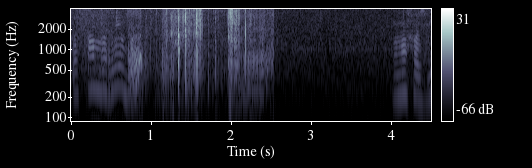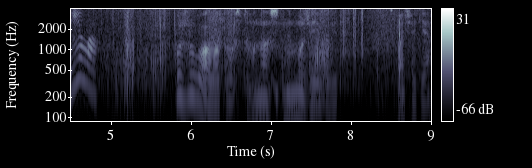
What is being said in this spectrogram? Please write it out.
та сама риба. Вона що, з'їла? Пожувала просто, вона ж не може його від. Бач, як я.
